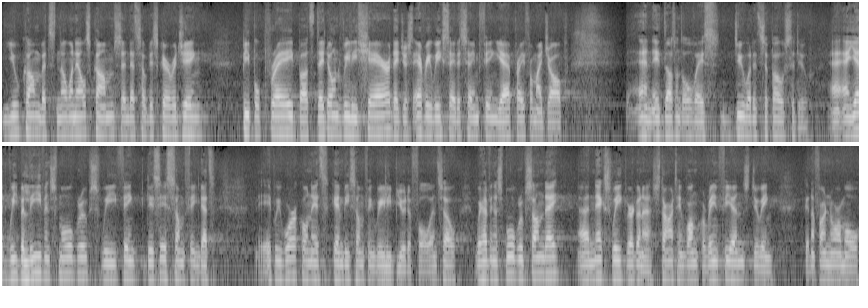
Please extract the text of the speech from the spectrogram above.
you come, but no one else comes, and that's so discouraging. People pray, but they don't really share. They just every week say the same thing yeah, pray for my job and it doesn't always do what it's supposed to do. And yet we believe in small groups. We think this is something that, if we work on it, can be something really beautiful. And so we're having a small group Sunday. Uh, next week we're going to start in 1 Corinthians, doing kind of our normal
